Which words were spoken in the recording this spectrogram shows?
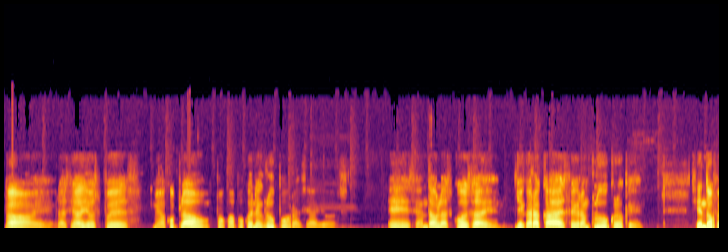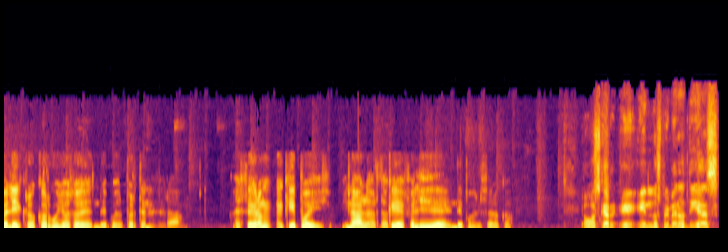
No, eh, gracias a Dios, pues me he acoplado poco a poco en el grupo, gracias a Dios. Eh, se han dado las cosas, de llegar acá a este gran club, creo que siendo feliz, creo que orgulloso de, poder pertenecer a, este gran equipo y, nada, la verdad que feliz de, poder estar acá. Oscar, eh, en los primeros días,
